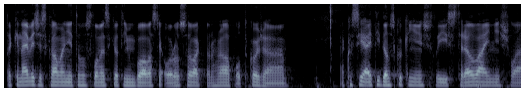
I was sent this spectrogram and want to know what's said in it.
také najväčšie sklamanie toho slovenského týmu bola vlastne Orosova, ktorá hrala pod kož a ako si aj tí doskoky nešli, strelba aj nešla,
